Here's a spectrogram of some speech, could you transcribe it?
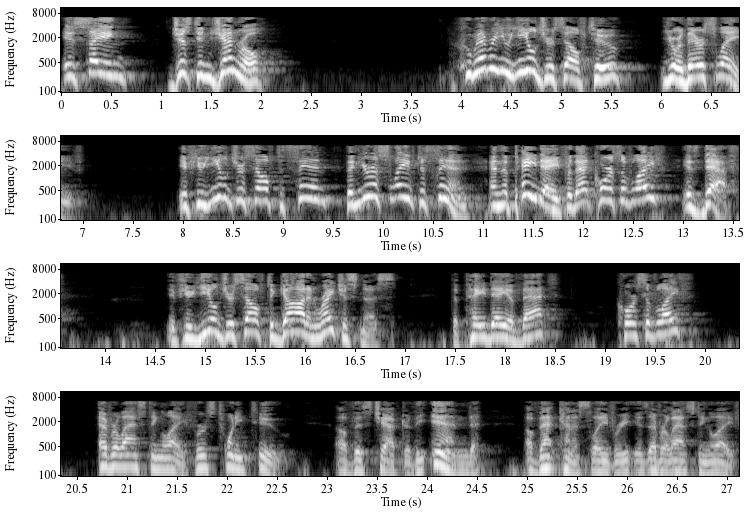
is saying, just in general, whomever you yield yourself to, you're their slave. If you yield yourself to sin, then you're a slave to sin. And the payday for that course of life is death. If you yield yourself to God in righteousness, the payday of that course of life, everlasting life. Verse 22 of this chapter, the end of that kind of slavery is everlasting life.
